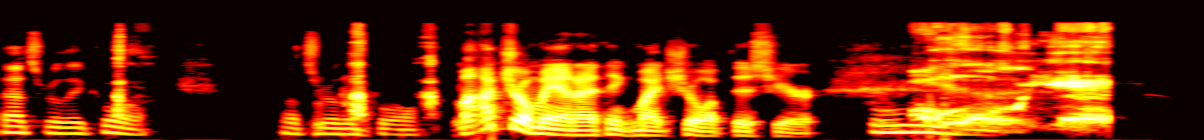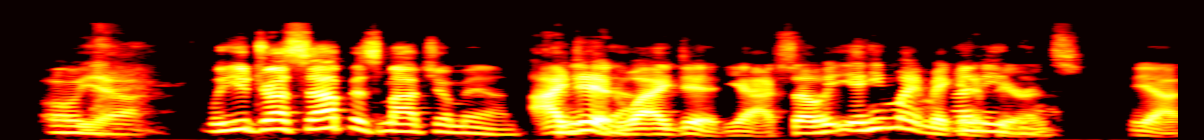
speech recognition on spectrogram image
That's really cool. That's really cool. Macho Man, I think, might show up this year. Oh yeah. Oh yeah. Will you dress up as Macho Man? I, I did. That. Well, I did. Yeah. So he, he might make an appearance. That. Yeah.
